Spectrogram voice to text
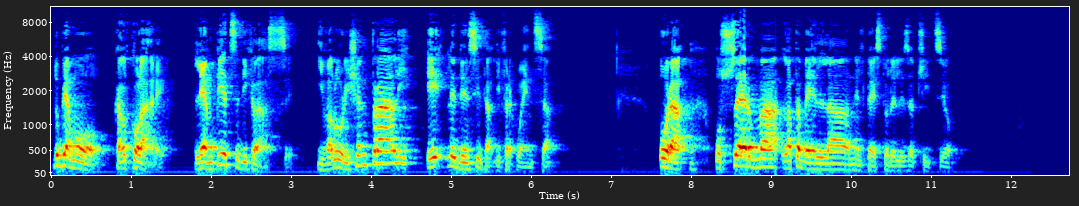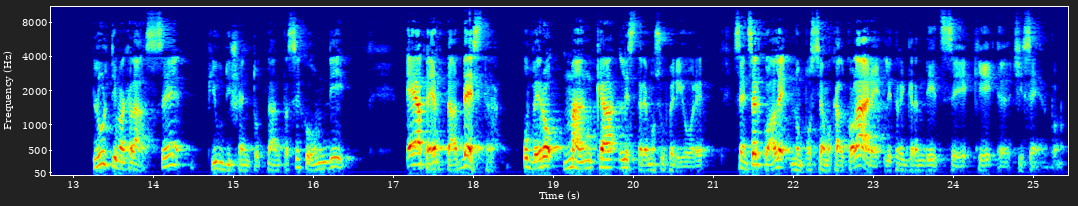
dobbiamo calcolare le ampiezze di classe, i valori centrali e le densità di frequenza. Ora osserva la tabella nel testo dell'esercizio. L'ultima classe, più di 180 secondi, è aperta a destra, ovvero manca l'estremo superiore, senza il quale non possiamo calcolare le tre grandezze che eh, ci servono.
